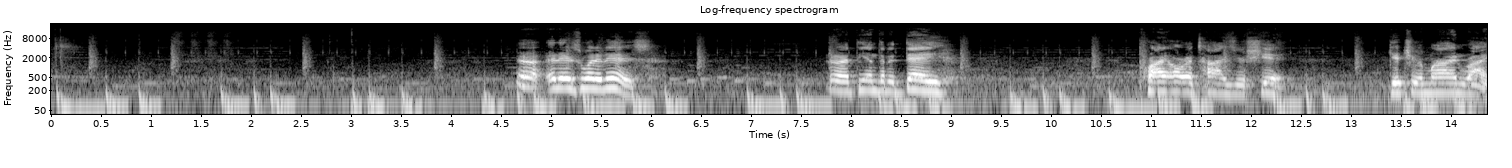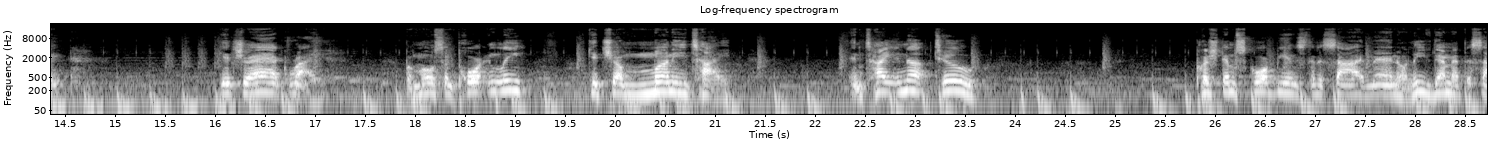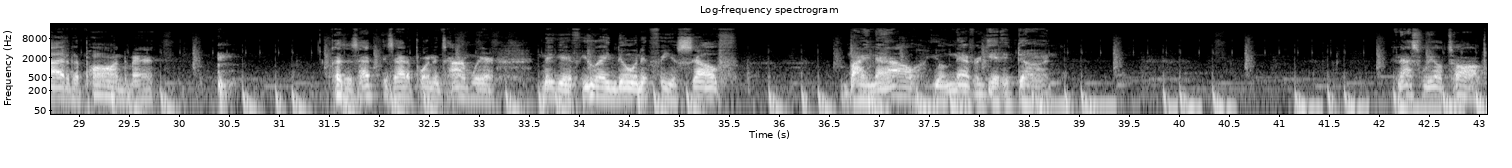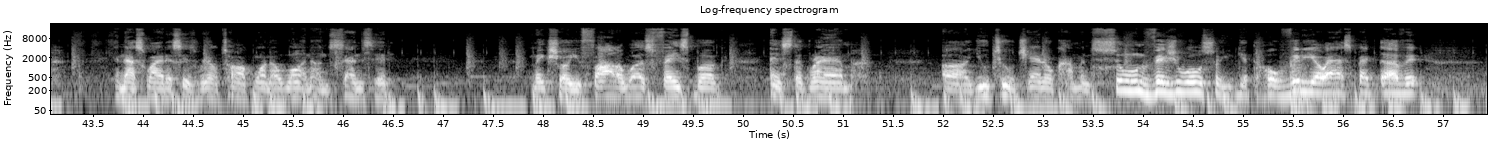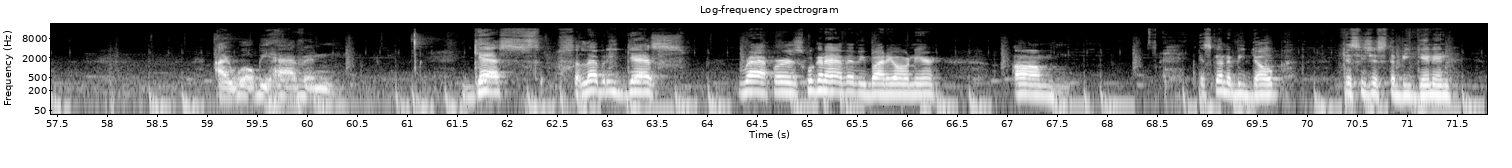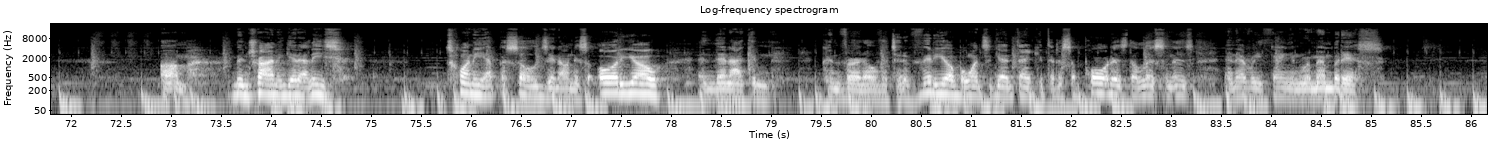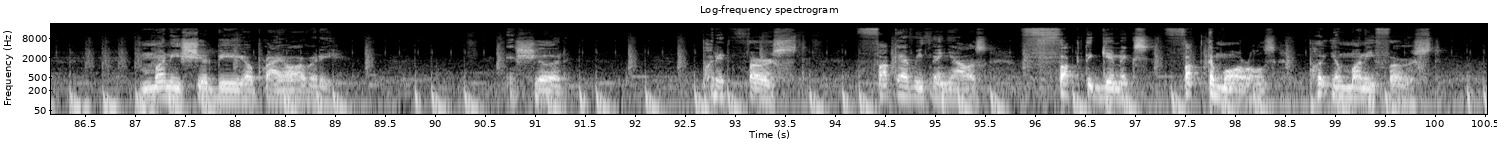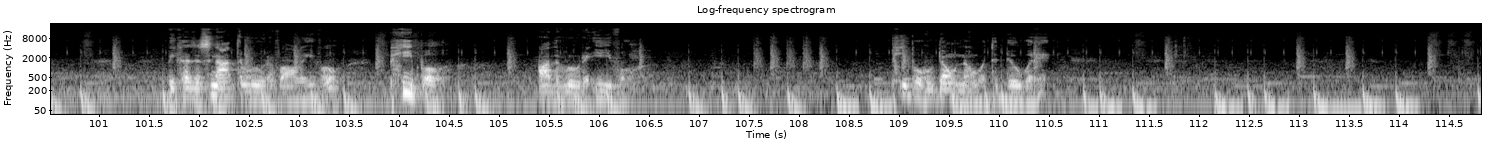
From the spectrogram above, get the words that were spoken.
Yeah, it is what it is. You know, at the end of the day, prioritize your shit. Get your mind right. Get your act right. But most importantly, get your money tight. And tighten up too. Push them scorpions to the side, man, or leave them at the side of the pond, man. Because it's at, it's at a point in time where, nigga, if you ain't doing it for yourself, by now, you'll never get it done. And that's real talk. And that's why this is Real Talk 101 Uncensored. Make sure you follow us Facebook, Instagram, uh, YouTube channel coming soon, visuals, so you get the whole video aspect of it. I will be having guests, celebrity guests, rappers. We're gonna have everybody on there. Um, it's gonna be dope. This is just the beginning. Um, I've been trying to get at least 20 episodes in on this audio, and then I can convert over to the video. But once again, thank you to the supporters, the listeners, and everything. And remember this money should be your priority. It should. Put it first. Fuck everything else. Fuck the gimmicks. Fuck the morals. Put your money first. Because it's not the root of all evil people are the root of evil. People who don't know what to do with it.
